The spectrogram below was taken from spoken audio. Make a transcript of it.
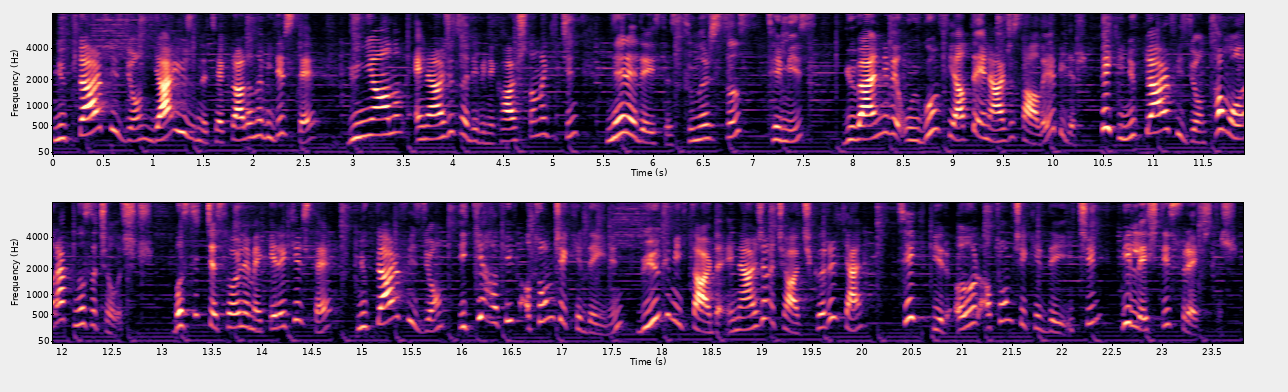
Nükleer füzyon yeryüzünde tekrarlanabilirse dünyanın enerji talebini karşılamak için neredeyse sınırsız, temiz, güvenli ve uygun fiyatlı enerji sağlayabilir. Peki nükleer füzyon tam olarak nasıl çalışır? Basitçe söylemek gerekirse nükleer füzyon iki hafif atom çekirdeğinin büyük miktarda enerji açığa çıkarırken tek bir ağır atom çekirdeği için birleştiği süreçtir.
